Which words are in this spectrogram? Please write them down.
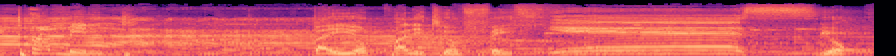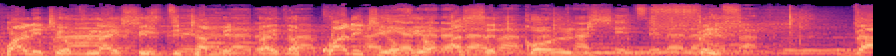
determined Ah, by your quality of faith. Yes. Your quality of life is determined by the quality of your asset called faith. The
